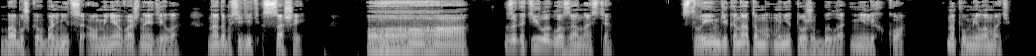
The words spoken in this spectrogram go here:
Бабушка в больнице, а у меня важное дело. Надо посидеть с Сашей. о закатила глаза Настя. С твоим деканатом мне тоже было нелегко, напомнила мать.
